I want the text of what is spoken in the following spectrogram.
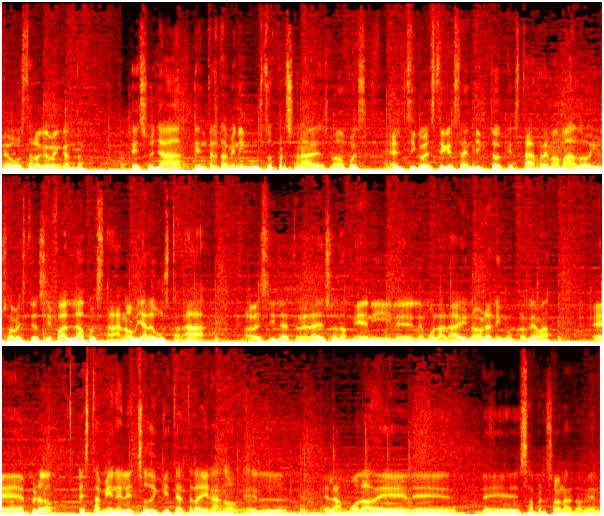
Me gusta lo que me encanta. Eso ya entra también en gustos personales, ¿no? Pues el chico este que está en TikTok, que está remamado y usa vestidos y falda, pues a la novia le gustará. ¿Sabes? Y le traerá eso también y le, le molará y no habrá ningún problema. Eh, pero es también el hecho de que te atraiga, ¿no? El, el- la moda de, de- de esa persona también.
